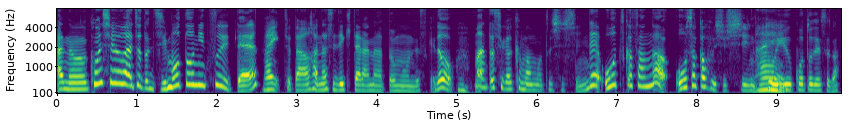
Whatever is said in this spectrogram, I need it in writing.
あの、今週はちょっと地元について、はい。ちょっとお話できたらなと思うんですけど、うん。まあ私が熊本出身で、大塚さんが大阪府出身はいということですが、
